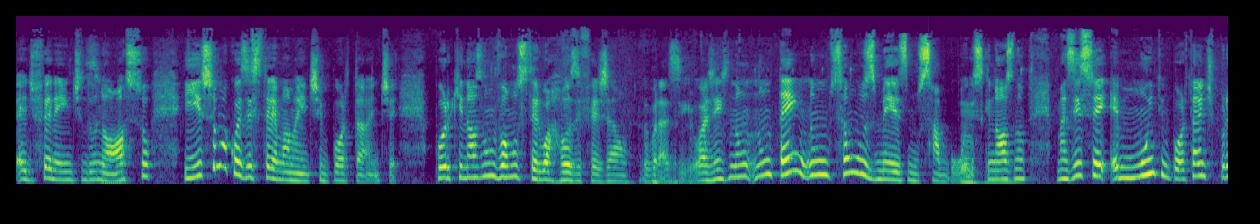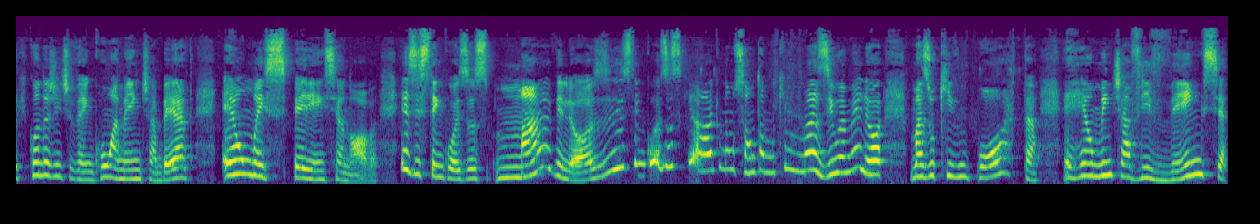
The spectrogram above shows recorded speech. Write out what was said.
é diferente do nosso. E isso é uma coisa extremamente importante, porque nós não vamos ter o arroz e feijão do Brasil. A gente não, não tem, não são os mesmos sabores que nós não. Mas isso é, é muito importante porque quando a gente vem com a mente aberta, é uma experiência nova. Existem coisas maravilhosas, existem coisas que, ah, que não são tão que o Brasil é melhor. Mas o que importa é realmente a vivência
